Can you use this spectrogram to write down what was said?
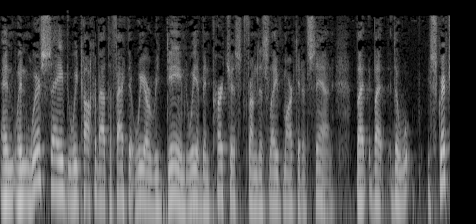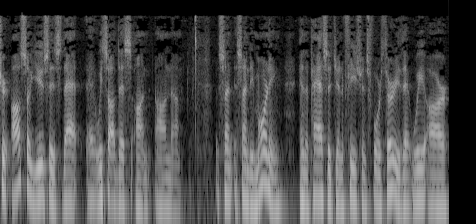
And when we're saved, we talk about the fact that we are redeemed. We have been purchased from the slave market of sin. But, but the scripture also uses that, uh, we saw this on, on, uh, Sunday morning in the passage in Ephesians 4:30 that we are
